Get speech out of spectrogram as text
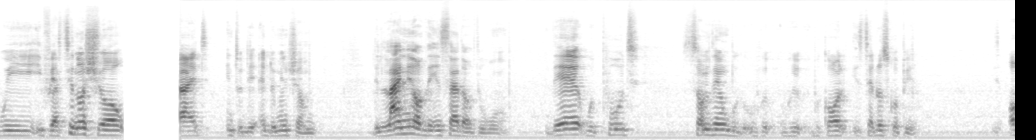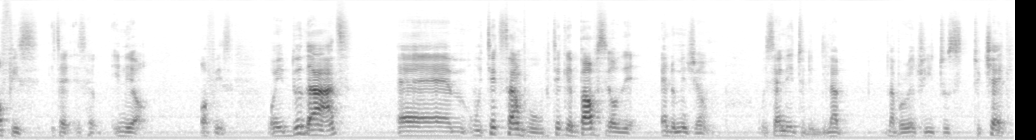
we if we are still not sure, right into the endometrium, the lining of the inside of the womb. There we put something we, we, we call hysteroscopy. Office it's a, in your office. When you do that, um, we take sample, we take a biopsy of the endometrium, we send it to the lab, laboratory to to check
